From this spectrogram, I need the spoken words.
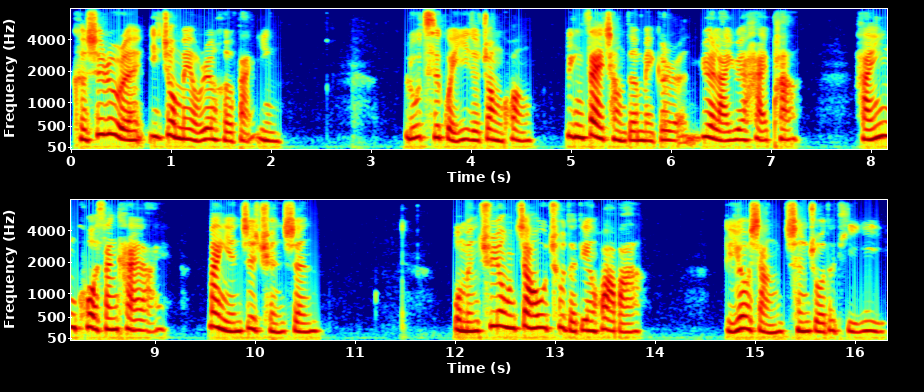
可是路人依旧没有任何反应。如此诡异的状况，令在场的每个人越来越害怕，寒意扩散开来，蔓延至全身。我们去用教务处的电话吧，李佑祥沉着的提议。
